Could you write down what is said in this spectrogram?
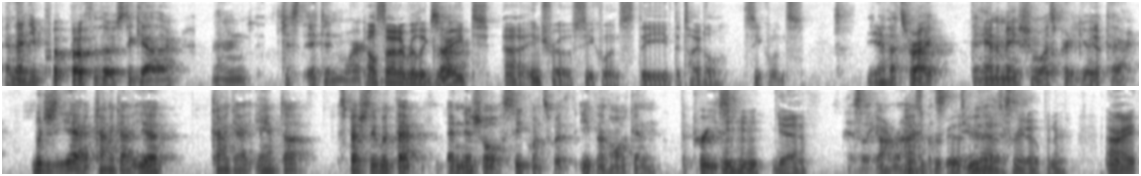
and then you put both of those together, and just it didn't work. also had a really great uh, intro sequence, the the title sequence. Yeah, that's right. The animation was pretty great Yep. there, which is yeah, kind of got you, kind of got you amped up, especially with that initial sequence with Ethan Hawke and the priest. hmm Yeah, It's like, all right, That let's gr- do that was this. a great opener. All right,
